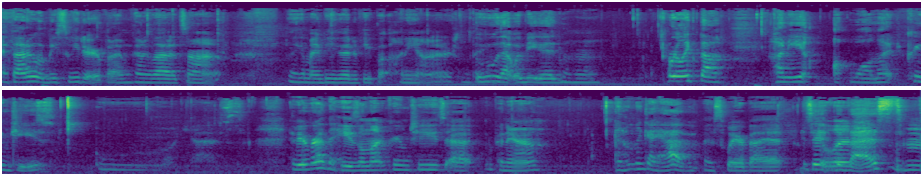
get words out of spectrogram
I thought it would be sweeter, but I'm kind of glad it's not. I think it might be good if you put honey on it or something. Ooh, that would be good. Mhm. Or like the honey uh, walnut cream cheese. Ooh, yes. Have you ever had the hazelnut cream cheese at Panera? I don't think I have. I swear by it. Is it the best? hmm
